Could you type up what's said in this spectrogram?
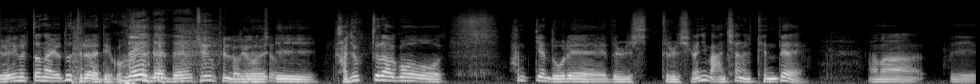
여행을 떠나요도 들어야 되고. 네, 네, 네. 조용필 노래죠. 이 가족들하고 함께 노래들 들을 시간이 많지 않을 텐데 아마 이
